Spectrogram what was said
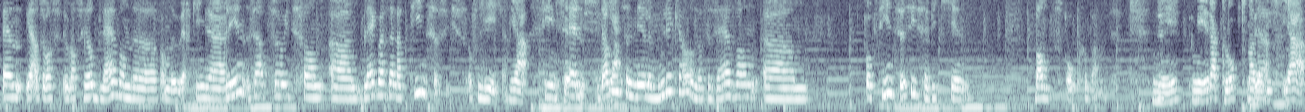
en ja, ze was, was heel blij van de, van de werking daar. Alleen ze had zoiets van, um, blijkbaar zijn dat tien sessies, of negen. Ja, tien sessies. En dat vond ze een hele moeilijke, omdat ze zei van, um, op tien sessies heb ik geen band opgebouwd. Nee, dus, nee dat klopt, maar dat is, ja,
